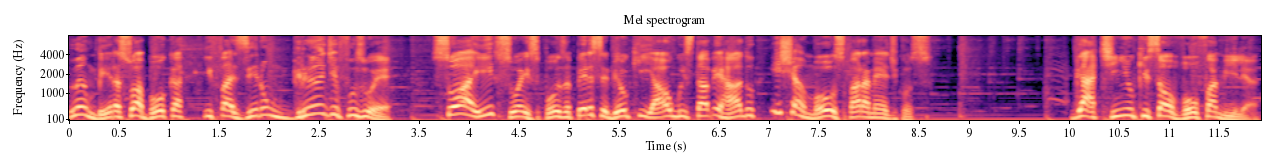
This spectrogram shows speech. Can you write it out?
lamber a sua boca e fazer um grande fuzuê. Só aí sua esposa percebeu que algo estava errado e chamou os paramédicos. Gatinho que salvou família.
